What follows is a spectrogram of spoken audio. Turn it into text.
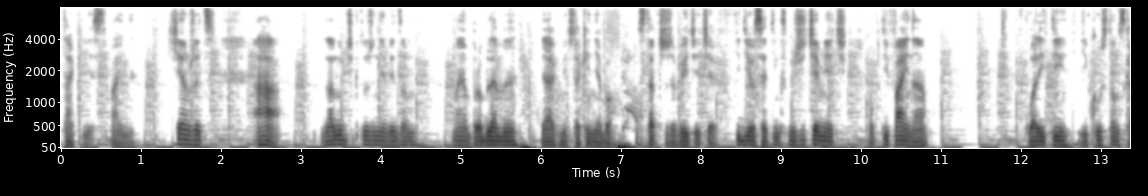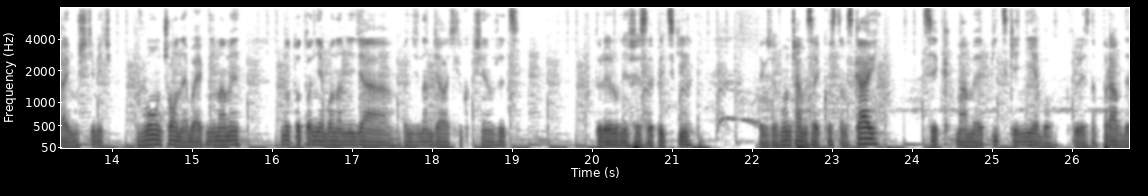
Taki jest fajny. Księżyc. Aha, dla ludzi, którzy nie wiedzą, mają problemy, jak mieć takie niebo. Wystarczy, że wyjdziecie w Video Settings, musicie mieć Optifine'a, Quality i Custom Sky musicie mieć włączone, bo jak nie mamy, no to to niebo nam nie działa, będzie nam działać tylko księżyc, który również jest epicki. Także włączamy sobie Custom Sky, cyk, mamy epickie niebo, które jest naprawdę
